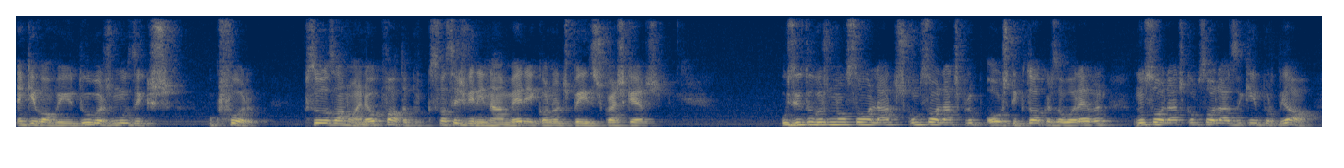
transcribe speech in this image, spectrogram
em que envolvem youtubers, músicos, o que for, pessoas online. É o que falta, porque se vocês virem na América ou noutros países quaisquer, os youtubers não são olhados como são olhados para, ou os tiktokers ou whatever, não são olhados como são olhados aqui em Portugal.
